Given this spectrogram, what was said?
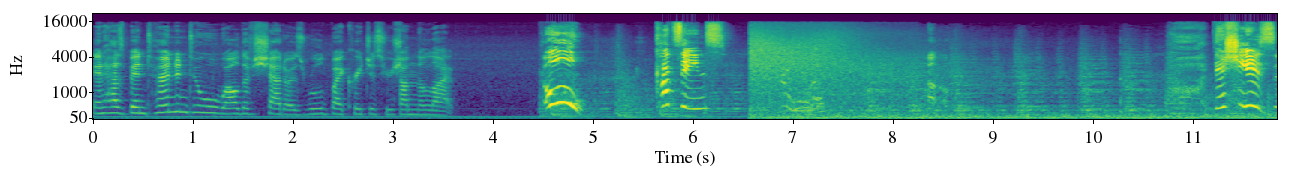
It has been turned into a world of shadows ruled by creatures who shun the light. Oh! Cutscenes! Uh oh. there she is!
